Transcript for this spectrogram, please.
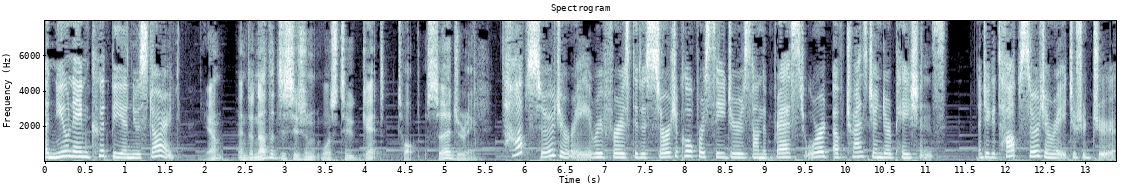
a new name could be a new start. Yeah, and another decision was to get top surgery. Top surgery refers to the surgical procedures on the breast or of transgender patients. 那这个 top surgery 就是指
